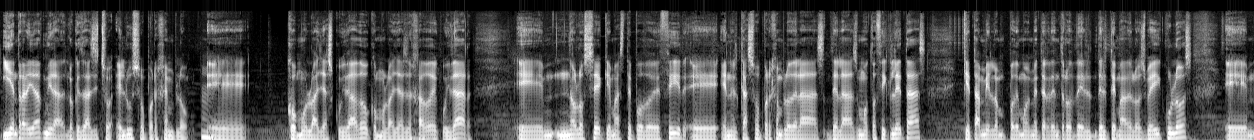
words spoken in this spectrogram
Y en realidad, mira, lo que te has dicho, el uso, por ejemplo, mm. cómo lo hayas cuidado, cómo lo hayas dejado de cuidar. Eh, no lo sé, ¿qué más te puedo decir? Eh, en el caso, por ejemplo, de las, de las motocicletas, que también lo podemos meter dentro del, tema de los vehículos, eh,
